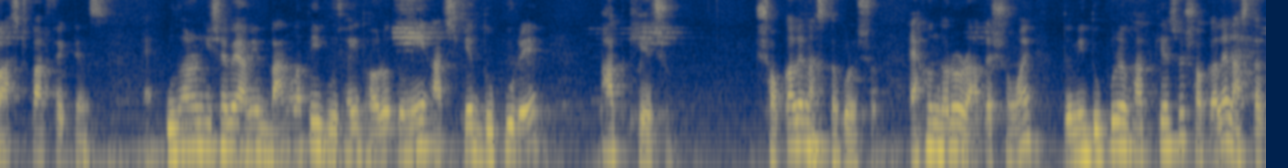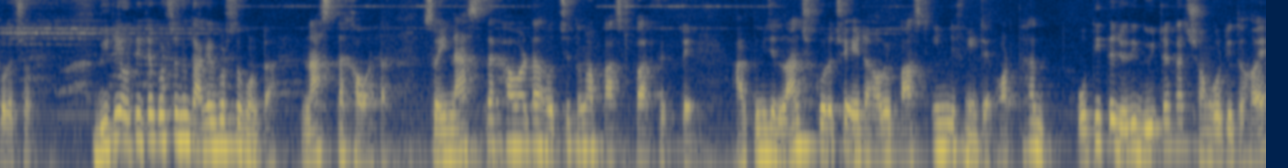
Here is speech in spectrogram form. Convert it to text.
পাস্ট পারফেক্ট টেন্স উদাহরণ হিসেবে আমি বাংলাতেই বুঝাই, ধরো তুমি আজকে দুপুরে ভাত খেয়েছো, সকালে নাস্তা করেছ। এখন ধরো রাতের সময় তুমি দুপুরে ভাত খেয়েছো, সকালে নাস্তা করেছ। দুইটাই অতীতে করছ, কিন্তু আগে করছ কোনটা? নাস্তা খাওয়াটা। সো এই নাস্তা খাওয়াটা হচ্ছে তোমার পাস্ট পারফেক্টে আর তুমি যে লাঞ্চ করেছ, এটা হবে পাস্ট ইনডিফিনিটে অর্থাৎ অতীতে যদি দুইটা কাজ সংগঠিত হয়,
